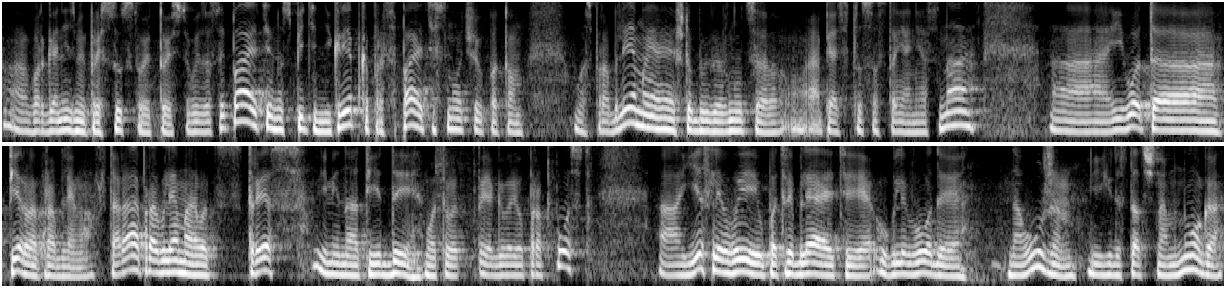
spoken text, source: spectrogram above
в организме присутствует. То есть вы засыпаете, но спите не крепко, просыпаетесь ночью, потом у вас проблемы, чтобы вернуться опять в то состояние сна. А, и вот а, первая проблема. Вторая проблема – вот стресс именно от еды. Вот, вот я говорил про пост. А, если вы употребляете углеводы на ужин, их достаточно много,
